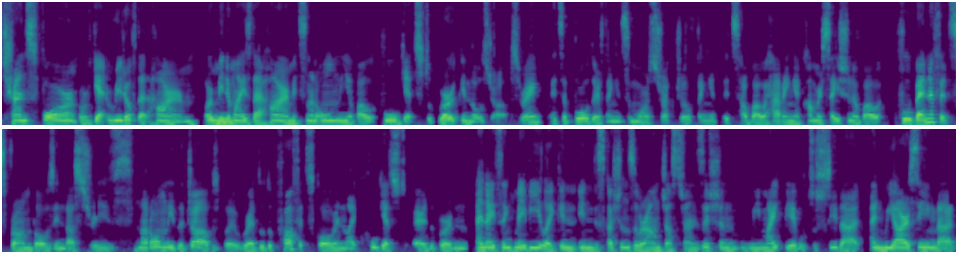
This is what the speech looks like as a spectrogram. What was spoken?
transform or get rid of that harm or minimize that harm, it's not only about who gets to work in those jobs, right? It's a broader thing, it's a more structural thing. It's about having a conversation about who benefits from those industries not only the jobs but where do the profits go and like who gets to bear the burden and i think maybe like in in discussions around just transition we might be able to see that and we are seeing that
